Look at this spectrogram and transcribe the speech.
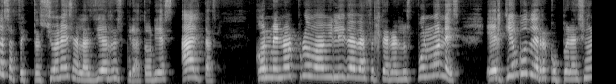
las afectaciones a las vías respiratorias altas, con menor probabilidad de afectar a los pulmones. El tiempo de recuperación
